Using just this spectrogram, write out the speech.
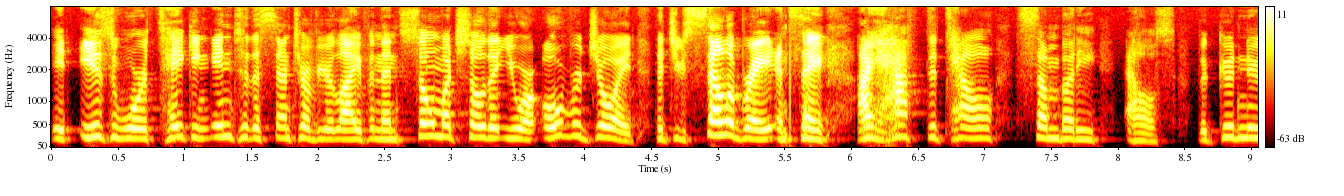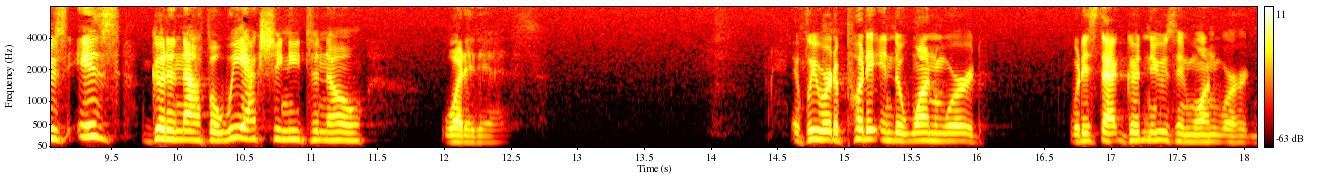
It is worth taking into the center of your life, and then so much so that you are overjoyed, that you celebrate and say, I have to tell somebody else. The good news is good enough, but we actually need to know what it is. If we were to put it into one word, what is that good news in one word?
